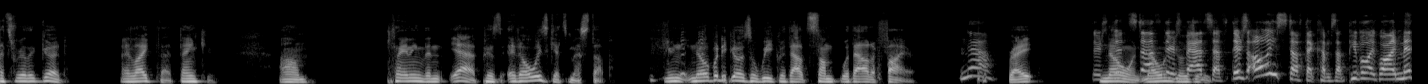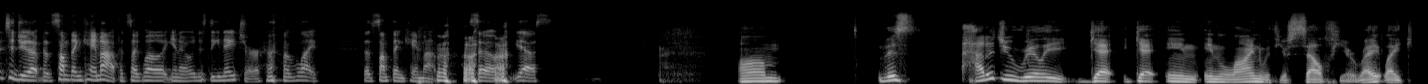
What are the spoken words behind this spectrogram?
That's really good. I like that. Thank you. Um, planning the yeah, because it always gets messed up. You nobody goes a week without some without a fire. No. Right. There's no good one, stuff. No there's bad stuff. There's always stuff that comes up. People are like, well, I meant to do that, but something came up. It's like, well, you know, it is the nature of life that something came up. So yes. Um, this. How did you really get get in in line with yourself here? Right, like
